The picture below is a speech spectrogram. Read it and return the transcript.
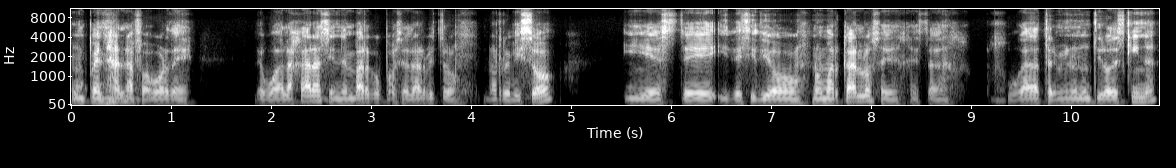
un penal a favor de, de, Guadalajara, sin embargo, pues el árbitro lo revisó y, este, y decidió no marcarlo, se, esta jugada terminó en un tiro de esquina.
